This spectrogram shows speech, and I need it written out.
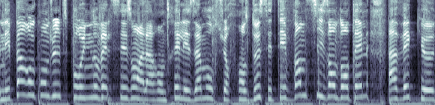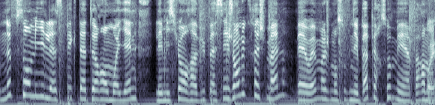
n'est pas reconduite pour une nouvelle saison à la rentrée. Les Amours sur France 2, c'était 26 ans d'antenne avec euh, 900 000 spectateurs en moyenne. L'émission aura vu passer Jean-Luc Reichmann, mais ouais, moi je m'en souvenais pas perso, mais apparemment Ouais,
